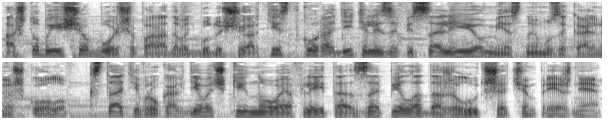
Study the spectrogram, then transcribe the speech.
А чтобы еще больше порадовать будущую артистку, родители записали ее в местную музыкальную школу. Кстати, в руках девочки новая флейта запела даже лучше лучше, чем прежняя.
